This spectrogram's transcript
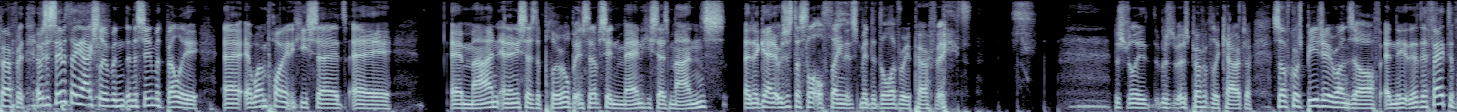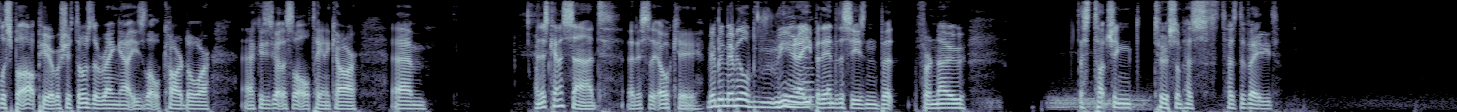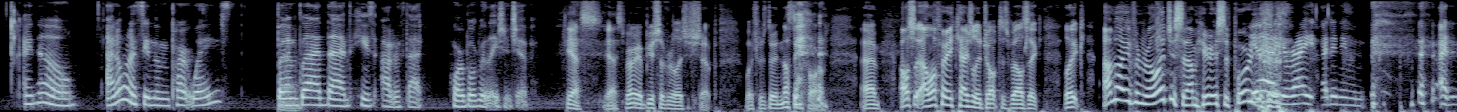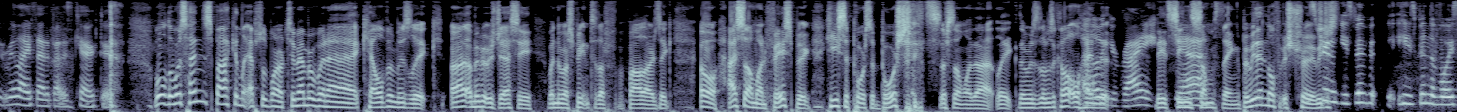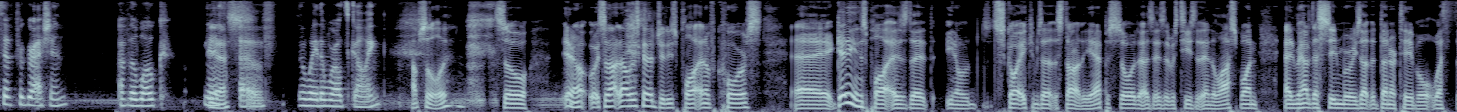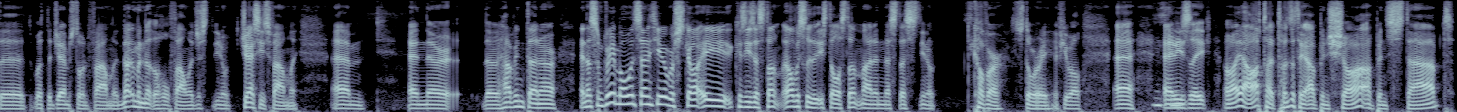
Perfect. It was the same thing actually when in the scene with Billy. Uh, at one point, he said, uh, uh, man, and then he says the plural, but instead of saying men, he says mans. And again, it was just this little thing that's made the delivery perfect. just really, it was, it was perfect for the character. So, of course, BJ runs off, and they, they effectively split up here, where she throws the ring at his little car door because uh, he's got this little tiny car. Um, and it's kind of sad. And it's like, okay, maybe maybe they'll reunite yeah. by the end of the season, but for now, this touching twosome has has divided. I know. I don't want to see them part ways, but yeah. I'm glad that he's out of that horrible relationship. Yes, yes, very abusive relationship, which was doing nothing for him. Um, also, I love how he casually dropped as well. It's like, like I'm not even religious, and I'm here to support yeah, you. Yeah, you're right. I didn't even, I didn't realize that about his character. well, there was hints back in like episode one or two. Remember when uh, Kelvin was like, uh, maybe it was Jesse when they were speaking to their father. It's like, oh, I saw him on Facebook. He supports abortions or something like that. Like there was there was a little hint oh, that you're right. they'd seen yeah. something, but we didn't know if it was true. It's we true. Just... He's been he's been the voice of progression, of the woke yes. of the way the world's going. Absolutely. So, you know, so that, that was kind of Judy's plot, and of course, uh, Gideon's plot is that you know Scotty comes in at the start of the episode, as, as it was teased at the end of the last one, and we have this scene where he's at the dinner table with the with the Gemstone family. Not I mean not the whole family, just you know Jesse's family, um, and they're they're having dinner, and there's some great moments in here where Scotty, because he's a stunt, obviously he's still a stuntman in this this you know cover story, if you will. Uh, mm-hmm. And he's like, "Oh yeah, I've had tons of things. I've been shot. I've been stabbed.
